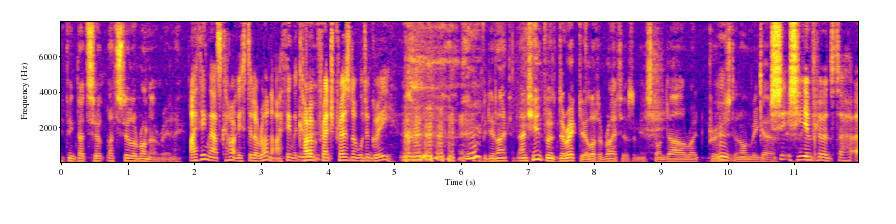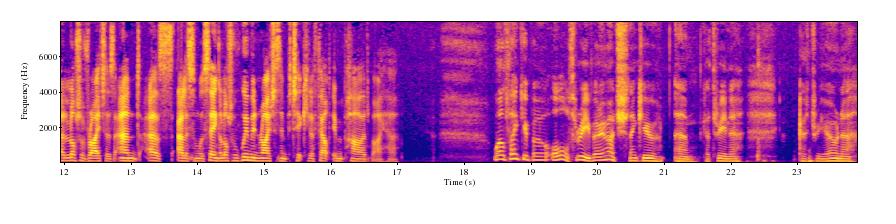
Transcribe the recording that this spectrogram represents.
You think that's still, that's still a runner, really? I think that's currently still a runner. I think the current mm. French president would agree. Be delighted. And she influenced directly a lot of writers. I mean, Stendhal, right, Proust, mm. and on we go. She, she influenced a, a, lot of writers, and as Alison was saying, a lot of women writers in particular felt empowered by her. Well, thank you all three very much. Thank you, um, Katrina, Catriona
